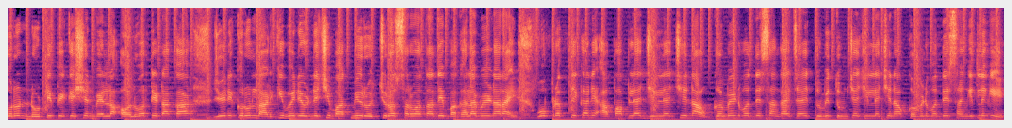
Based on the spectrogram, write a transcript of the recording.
करून नोटिफिकेशन बेलला ऑलवरती टाका. जेणेकरून लाडकी बहीण योजनेची बातमी रोजची रोज सर्वात आधी बघायला मिळणार आहे. व प्रत्येकाने आपापल्या जिल्ह्याचे नाव कमेंटमध्ये सांगायचं आहे. तुम्ही तुमच्या जिल्ह्याचे नाव कमेंटमध्ये सांगितले की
